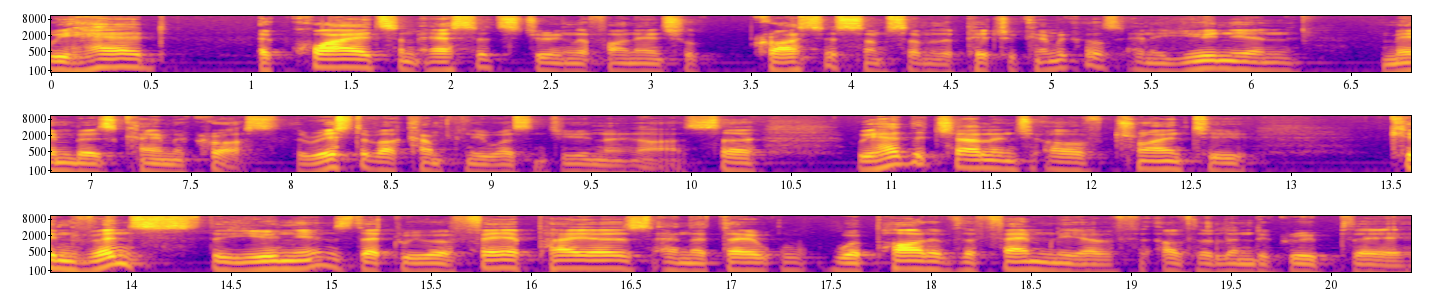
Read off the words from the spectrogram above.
we had acquired some assets during the financial crisis, some, some of the petrochemicals, and a union members came across. The rest of our company wasn't unionized. So we had the challenge of trying to convince the unions that we were fair payers and that they were part of the family of, of the Linde Group there.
